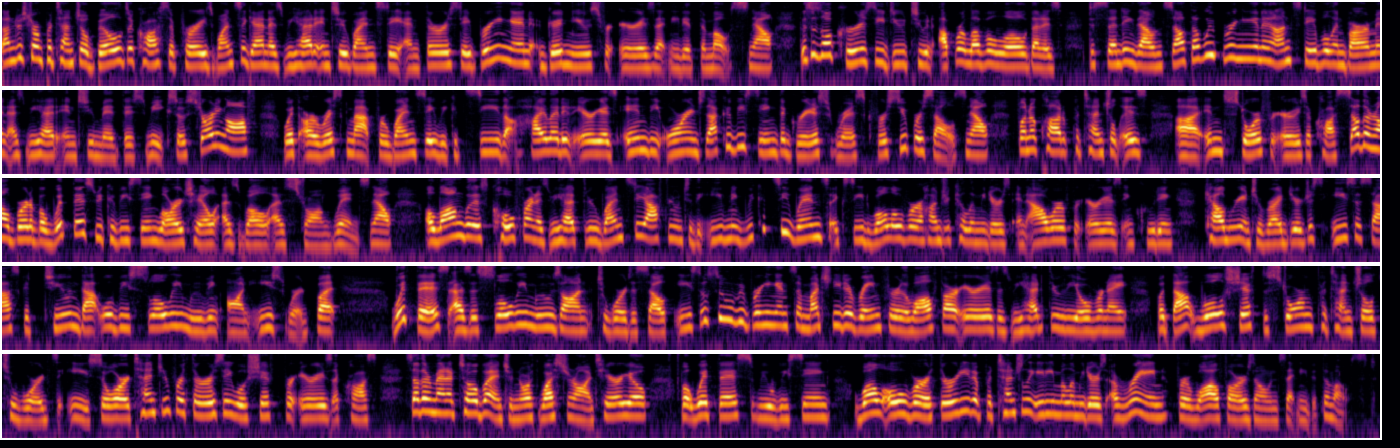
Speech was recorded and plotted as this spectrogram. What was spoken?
Thunderstorm potential builds across the prairies once again as we head into Wednesday and Thursday, bringing in good news for areas that need it the most. Now, this is all courtesy due to an upper level low that is descending down south that will be bringing in an unstable environment as we head into mid this week. So starting off with our risk map for Wednesday, we could see the highlighted areas in the orange that could be seeing the greatest risk for supercells. Now, funnel cloud potential is uh, in store for areas across southern Alberta, but with this, we could be seeing large hail as as well as strong winds. Now, along with this cold front, as we head through Wednesday afternoon to the evening, we could see winds exceed well over 100 kilometers an hour for areas including Calgary into Red Deer, just east of Saskatoon. That will be slowly moving on eastward. But with this, as it slowly moves on towards the southeast, also will be bringing in some much needed rain for the wildfire areas as we head through the overnight, but that will shift the storm potential towards the east. So our attention for Thursday will shift for areas across southern Manitoba into northwestern Ontario. But with this, we will be seeing well over 30 to potentially 80 millimeters of rain for wildfire zones that need it the most.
